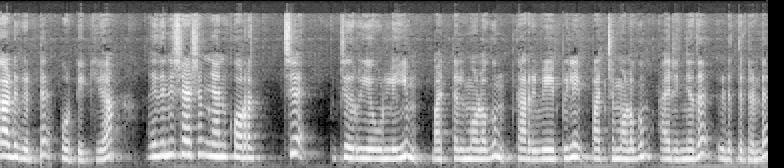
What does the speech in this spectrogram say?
കടുകിട്ട് പൊട്ടിക്കുക. ഇതിന് ശേഷം ഞാൻ കുറച്ച് ചെറിയ ഉള്ളിയും വറ്റൽമുളകും കറിവേപ്പിലയും പച്ചമുളകും അരിഞ്ഞത് എടുത്തിട്ടുണ്ട്.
